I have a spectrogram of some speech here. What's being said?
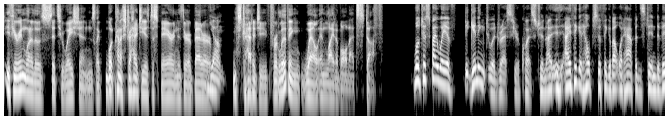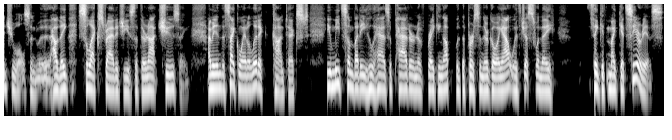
if you're in one of those situations, like what kind of strategy is despair? And is there a better yeah. strategy for living well in light of all that stuff? Well, just by way of beginning to address your question, I, I, think it helps to think about what happens to individuals and uh, how they select strategies that they're not choosing. I mean, in the psychoanalytic context, you meet somebody who has a pattern of breaking up with the person they're going out with just when they think it might get serious.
